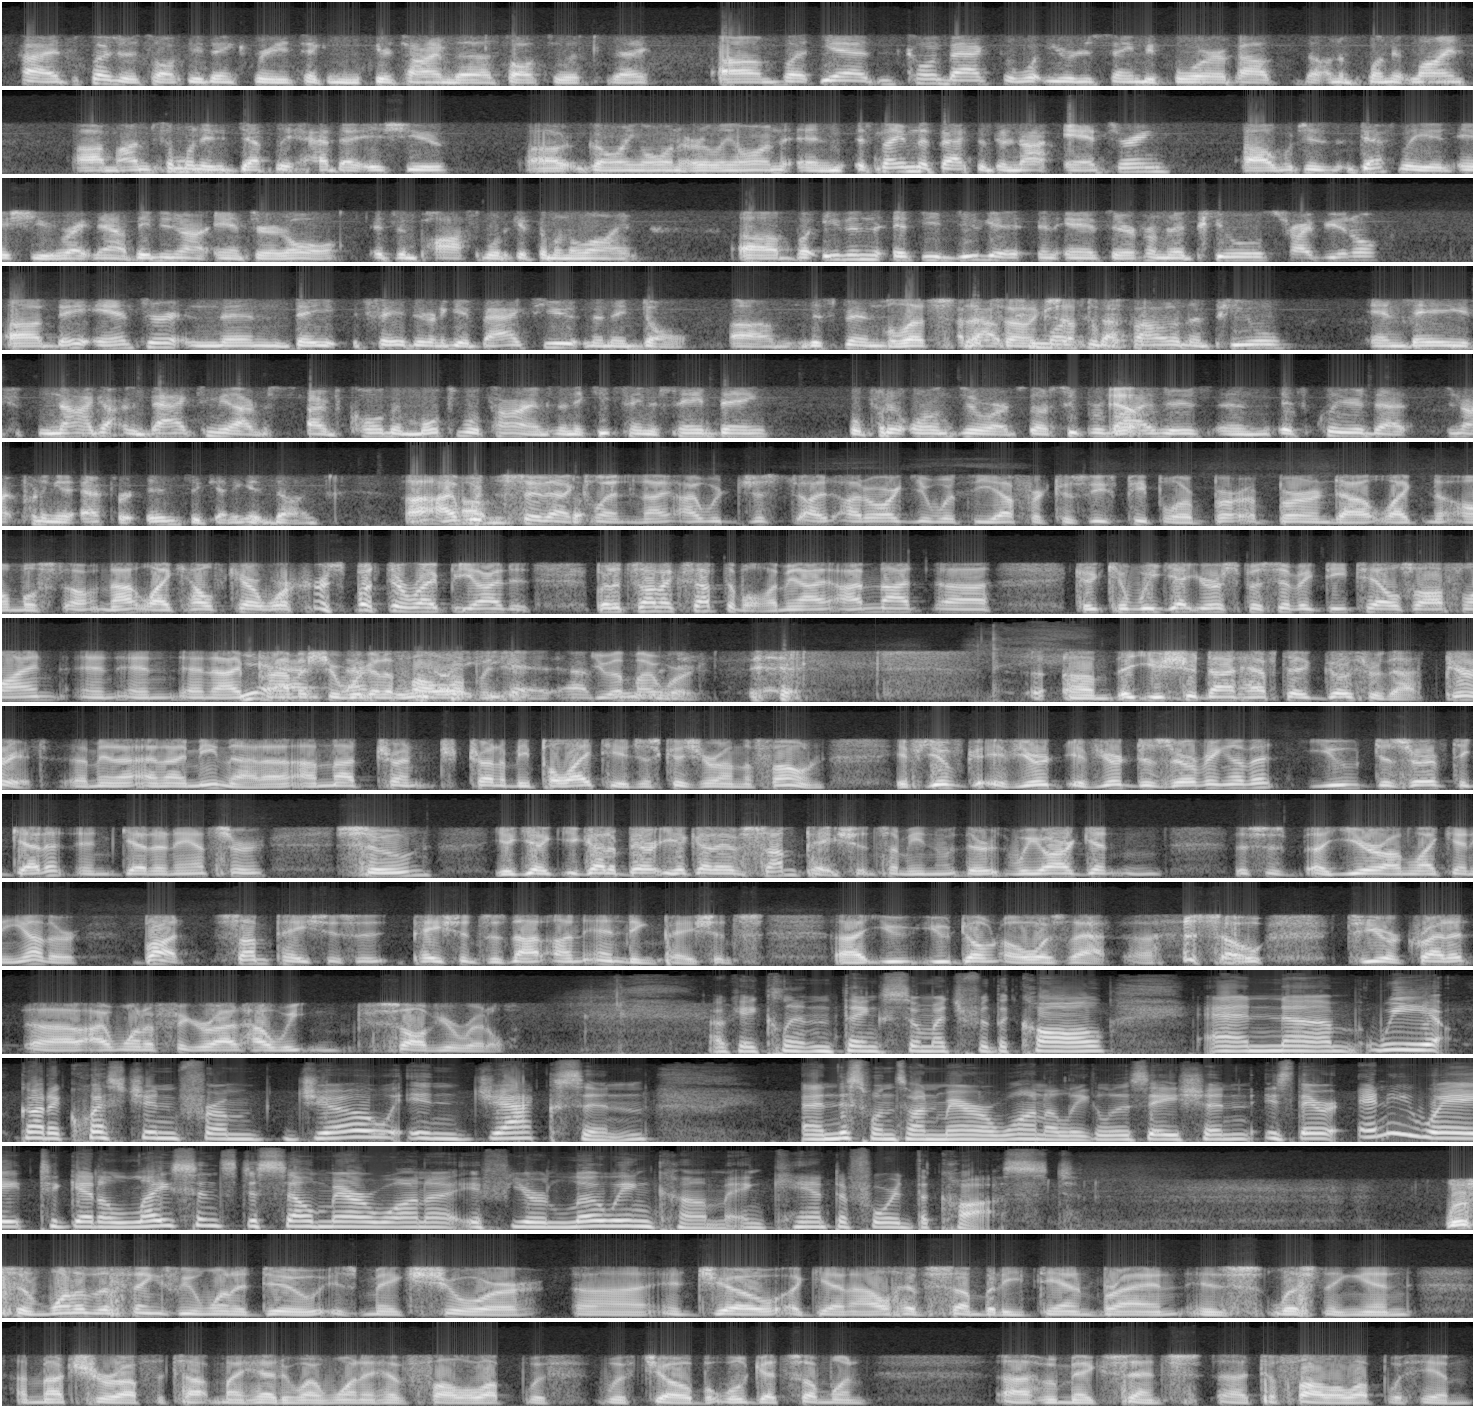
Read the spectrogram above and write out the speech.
Hi, it's a pleasure to talk to you. Thanks for taking your time to talk to us today. Um, but yeah, just going back to what you were just saying before about the unemployment line, um, I'm someone who definitely had that issue uh, going on early on, and it's not even the fact that they're not answering, uh, which is definitely an issue right now. They do not answer at all. It's impossible to get them on the line. Uh, but even if you do get an answer from an appeals tribunal, uh, they answer and then they say they're going to get back to you, and then they don't. Um, it's been well, that's, about that's two months since I filed an appeal, and they've not gotten back to me. I've, I've called them multiple times, and they keep saying the same thing. We'll put it on to our, our supervisors, yep. and it's clear that they're not putting an effort into getting it done. Uh, I wouldn't um, say that, Clinton. I, I would just I'd, I'd argue with the effort because these people are bur- burned out like almost uh, not like healthcare workers, but they're right behind it. But it's unacceptable. I mean, I, I'm not. Uh, can, can we get your specific details offline? And and and I yeah, promise you, we're going to follow up with yeah, you. You have my word. um, that you should not have to go through that. Period. I mean, and I mean that. I, I'm not trying trying to be polite to you just because you're on the phone. If you've if you're if you're deserving of it, you deserve to get it and get an answer soon you get you got to bear you got to have some patience. I mean, there, we are getting this is a year unlike any other, but some patience patience is not unending patience. Uh, you you don't owe us that. Uh, so, to your credit, uh, I want to figure out how we can solve your riddle. Okay, Clinton, thanks so much for the call. And um, we got a question from Joe in Jackson and this one's on marijuana legalization. Is there any way to get a license to sell marijuana if you're low income and can't afford the cost? Listen, one of the things we want to do is make sure, uh, and Joe, again, I'll have somebody, Dan Bryan is listening in. I'm not sure off the top of my head who I want to have follow up with, with Joe, but we'll get someone uh, who makes sense uh, to follow up with him.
